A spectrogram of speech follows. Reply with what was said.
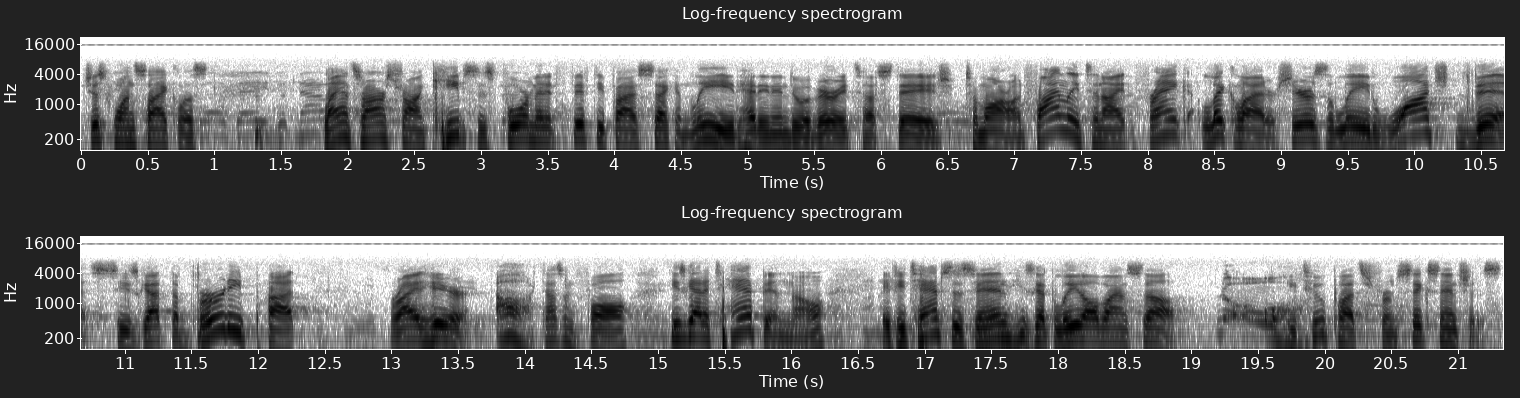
just one cyclist. Lance Armstrong keeps his 4-minute, 55-second lead heading into a very tough stage tomorrow. And finally tonight, Frank Lickliter shares the lead. Watch this. He's got the birdie putt right here. Oh, it doesn't fall. He's got a tap in, though. If he taps this in, he's got the lead all by himself. No. He two putts from six inches.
